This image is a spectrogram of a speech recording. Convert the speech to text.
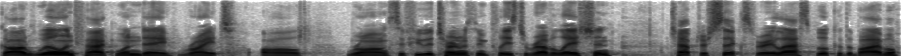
God will, in fact, one day right all wrongs. If you would turn with me, please, to Revelation chapter 6, very last book of the Bible.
